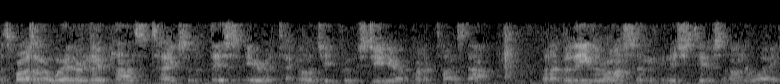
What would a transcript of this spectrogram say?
as far as I'm aware, there are no plans to take sort of this era technology from the studio and productize that. But I believe there are some initiatives underway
